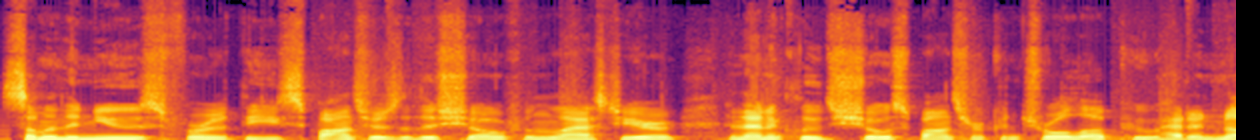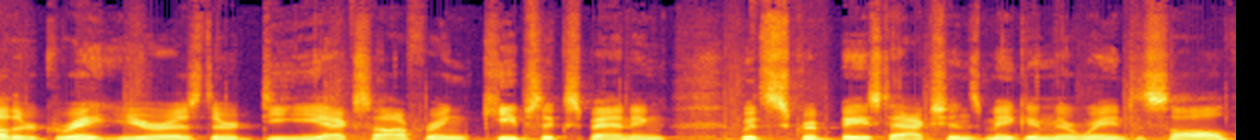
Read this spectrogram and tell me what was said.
some of the news for the sponsors of the show from last year, and that includes show sponsor ControlUp, who had another great year as their DEX offering keeps expanding, with script based actions making their way into Solve,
